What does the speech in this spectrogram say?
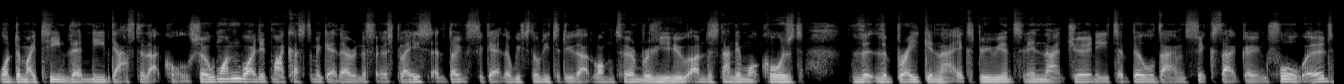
what do my team then need after that call? So, one, why did my customer get there in the first place? And don't forget that we still need to do that long term review, understanding what caused the, the break in that experience and in that journey to build that and fix that going forward.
